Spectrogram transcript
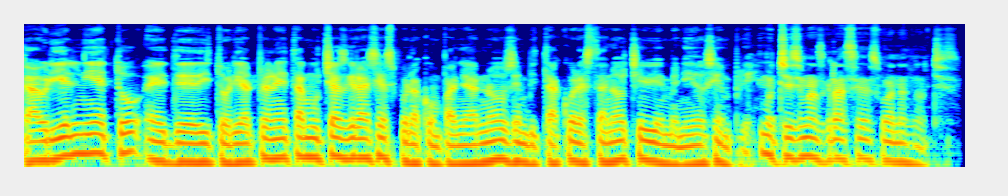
Gabriel Nieto, eh, de Editorial Planeta, muchas gracias por acompañarnos en Bitácora esta noche y bienvenido siempre. Muchísimas gracias, buenas noches.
